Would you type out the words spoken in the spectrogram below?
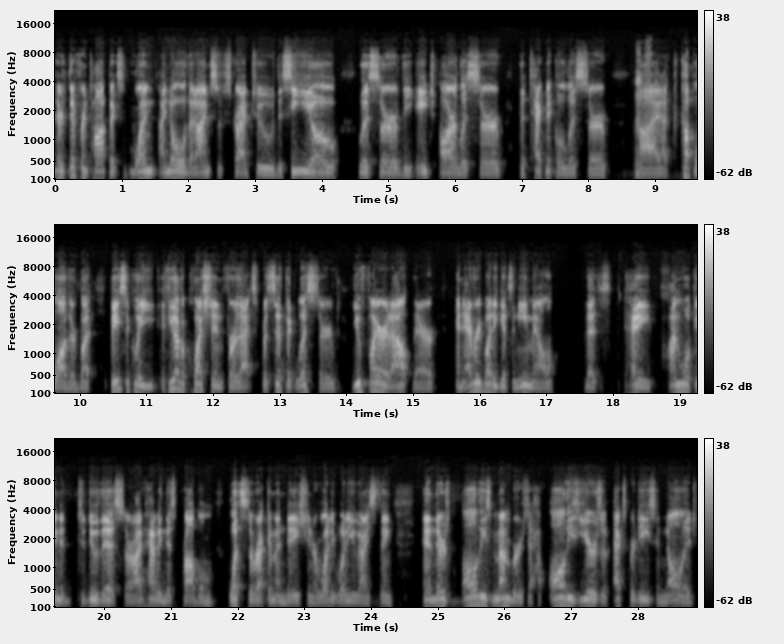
there's different topics, one I know that I'm subscribed to the CEO list serve, the HR list serve, the technical list serve, mm. uh, a couple other. But basically, if you have a question for that specific list serve, you fire it out there, and everybody gets an email that's hey i'm looking to, to do this or i'm having this problem what's the recommendation or what do, what do you guys think and there's all these members that have all these years of expertise and knowledge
